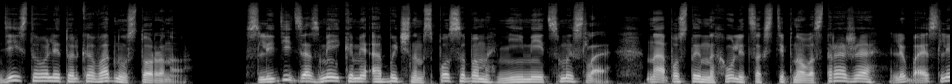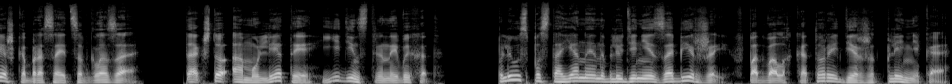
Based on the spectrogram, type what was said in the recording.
действовали только в одну сторону. Следить за змейками обычным способом не имеет смысла. На пустынных улицах степного стража любая слежка бросается в глаза. Так что амулеты — единственный выход. Плюс постоянное наблюдение за биржей, в подвалах которой держат пленника.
